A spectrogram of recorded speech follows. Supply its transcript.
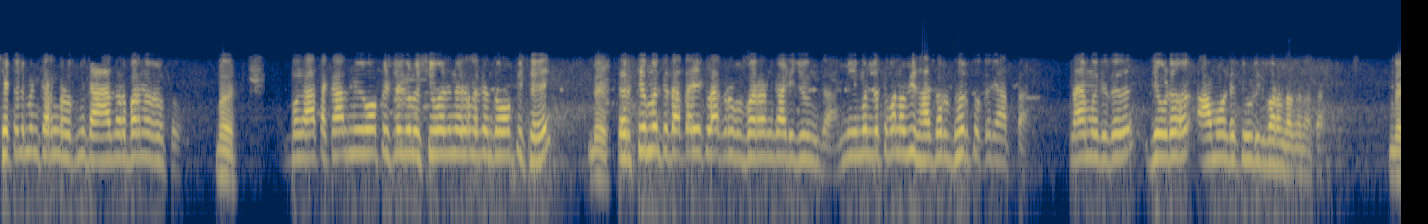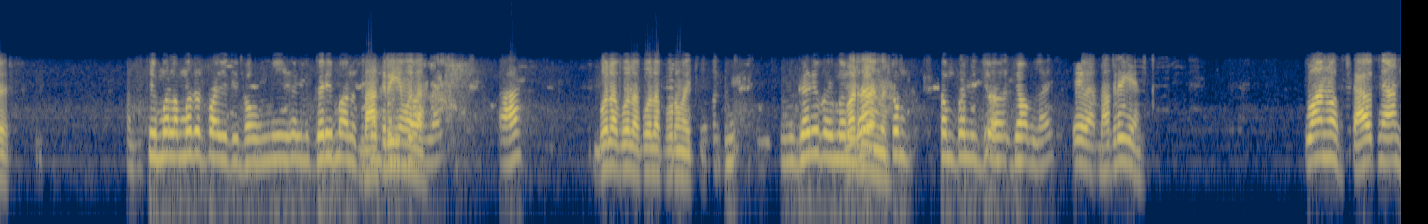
सेटलमेंट करणार होतो. मी दहा हजार भरणार होतो. बर. मग आता काल मी ऑफिसला गेलो. शिवाजीनगरला त्यांचं ऑफिस आहे. बर. तर ते म्हणतात आता एक लाख रुपये भरा आणि गाडी घेऊन जा. मी म्हणलं तुम्हाला वीस हजार धरतो तरी आता. नाही म्हणते तर जेवढं अमाऊंट आहे तेवढीच भरावं लागेल आता. बर. आता ते मला मदत पाहिजे होती भाऊ. मी गरीब माणूस आहे. भाकरी घे मला. कंपनीत जॉबला आहे. हा बोला बोला बोला पूर्ण माहिती. मी मी गरीब आहे वाटायला म्हणलं ना. कंप कंपनी जॉबला आहे. ए भाकरी घे. तू आण मग. काय होत नाही आण.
